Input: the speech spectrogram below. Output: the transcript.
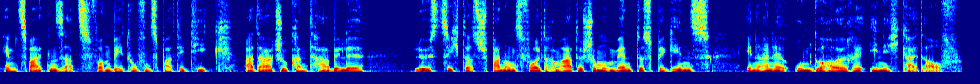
Im zweiten Satz von Beethovens Partitik Adagio cantabile löst sich das spannungsvoll dramatische Moment des Beginns in eine ungeheure Innigkeit auf.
